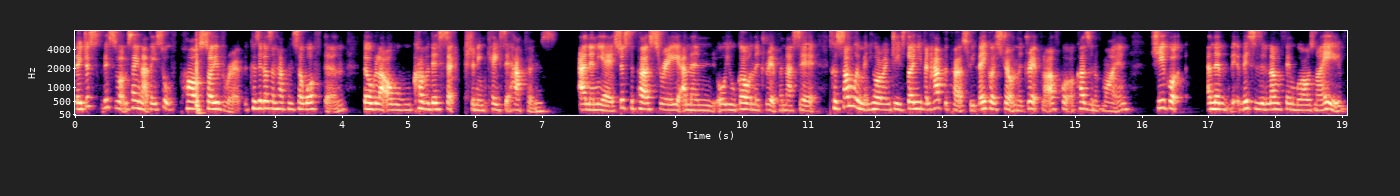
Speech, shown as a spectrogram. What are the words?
They just this is what I'm saying that they sort of pass over it because it doesn't happen so often. They'll be like, oh, we'll cover this section in case it happens. And then yeah, it's just a pessary, and then or you'll go on the drip, and that's it. Because some women who are induced don't even have the pessary; they go straight on the drip. Like I've got a cousin of mine, she got, and then this is another thing where I was naive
